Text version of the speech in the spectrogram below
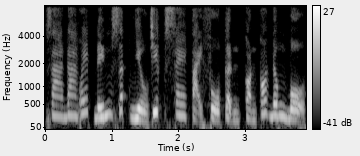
Ra đa quét đến rất nhiều chiếc xe tại phủ cận còn có đông bộ.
